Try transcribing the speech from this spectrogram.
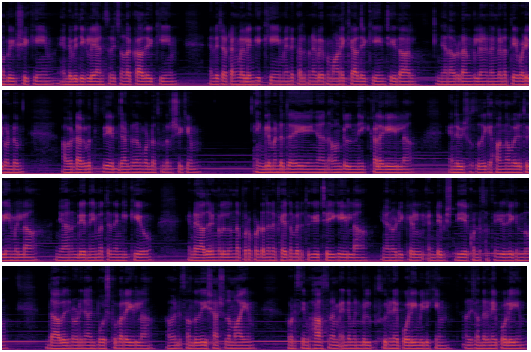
ഉപേക്ഷിക്കുകയും എന്റെ വിധികളെ അനുസരിച്ച് നടക്കാതിരിക്കുകയും എന്റെ ചട്ടങ്ങളെ ലംഘിക്കുകയും എന്റെ കൽപ്പനകളെ പ്രമാണിക്കാതിരിക്കുകയും ചെയ്താൽ ഞാൻ അവരുടെ ലംഘനത്തെ വടികൊണ്ടും അവരുടെ അകൃത്യത്തെ ദണ്ഡനം കൊണ്ടും സന്ദർശിക്കും. എങ്കിലും എന്റെ ദയയെ ഞാൻ അവങ്കിൽ നീക്കിക്കളയുകയില്ല. എന്റെ വിശ്വസ്തതയ്ക്ക് ഭംഗം വരുത്തുകയുമില്ല. ഞാൻ എന്റെ നിയമത്തെ ലംഘിക്കുകയോ എന്റെ ആദരങ്ങളിൽ നിന്ന് പുറപ്പെട്ടതിനെ ഭേദം വരുത്തുകയോ ചെയ്യുകയില്ല. ഞാൻ ഒരിക്കൽ എന്റെ വിശുദ്ധിയെ കൊണ്ട് സത്യം ചെയ്തിരിക്കുന്നു. ദാവതിനോട് ഞാൻ ബോഷ്ക പറയില്ല. അവന്റെ സന്തതി ശാശ്വതമായും അവരുടെ സിംഹാസനം എന്റെ മുൻപിൽ സൂര്യനെ പോലെയും ഇരിക്കും. അത് ചന്ദ്രനെ പോലെയും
